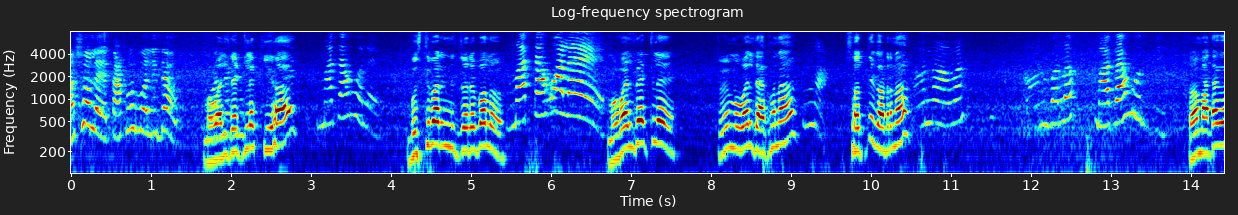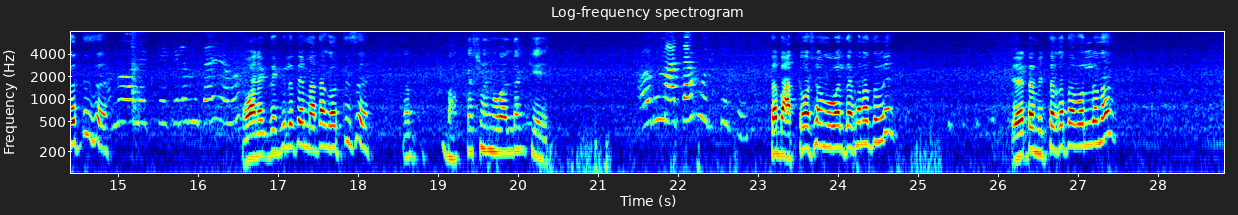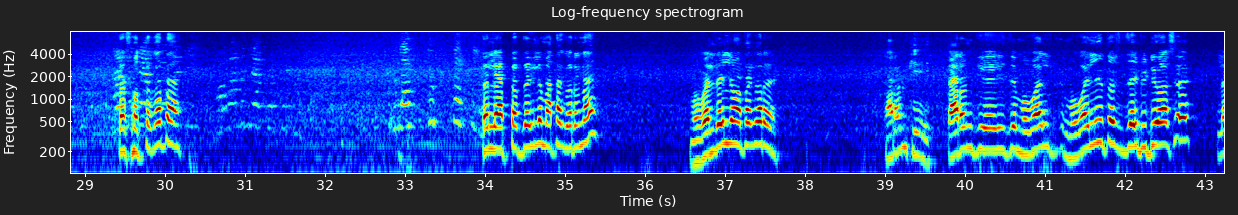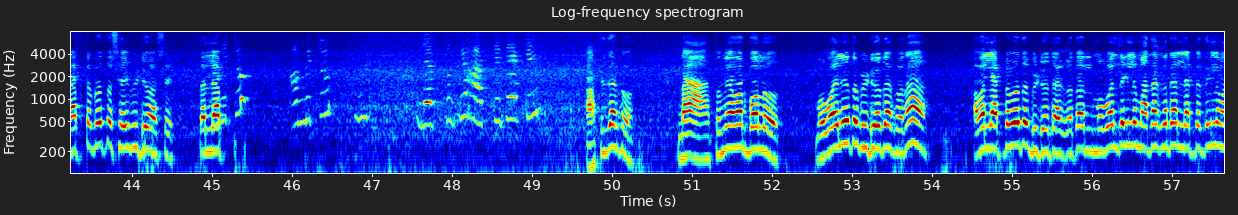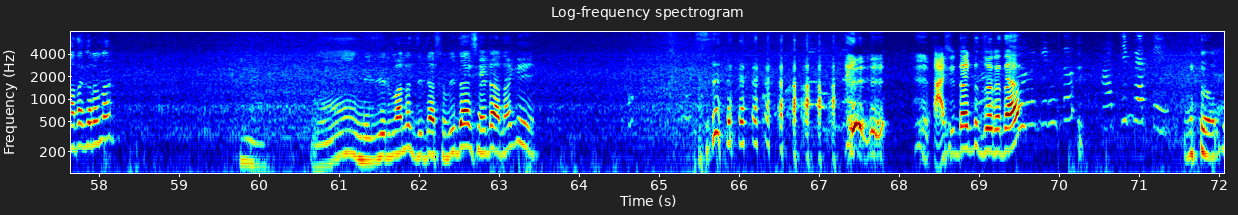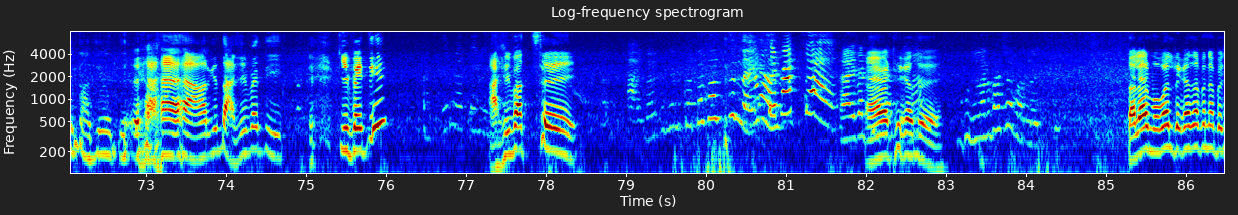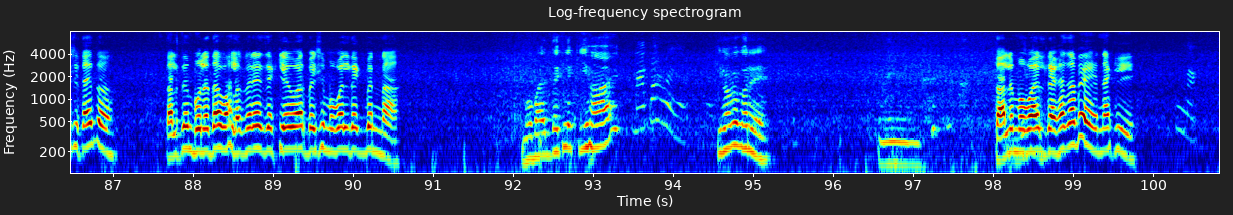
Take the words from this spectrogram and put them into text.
আসলে কাকুর বলি দাও। মোবাইল দেখলে কি হয়? বুঝতে পারিনি জোরে বলো। মোবাইল দেখলে? তুমি মোবাইল দেখো না? সত্যি ঘটনা? তোমার মাথা ঘুরতেছে? অনেক দেখলে তো মাথা ঘুরতেছে? তা ভাত খাওয়ার সময় মোবাইল দেখ কে? তা ভাত খাওয়ার সময় মোবাইল দেখো না তুমি? এটা মিথ্যা কথা বললে না? তা সত্য কথা? তা ল্যাপটপ দেখলে মাথা করে না? মোবাইল দেখলে মাথা করে কারণ কি? কারণ কি এই যে মোবাইল মোবাইলে তো যে ভিডিও আসে ল্যাপটপে তো সেই ভিডিও আসে। তা ল্যাপ হাতে দেখো। না তুমি আমার বলো মোবাইলেও তো ভিডিও দেখো না? আবার ল্যাপটপেও তো ভিডিও দেখো। তা মোবাইল দেখলে মাথা করে আর ল্যাপটপ দেখলে মাথা করে না? নিজের মানে যেটা সুবিধা সেটা নাকি? হাসিটা একটু জোরে দাও। কিন্তু হাসি আমার কিন্তু হাসি পাইতি কি পাইতি হাসি পাচ্ছে। হ্যাঁ ঠিক আছে। তাহলে আর মোবাইল দেখা যাবে না বেশি তাই তো? তাহলে তুমি বলে দাও ভালো করে যে কেউ আর বেশি মোবাইল দেখবেন না। মোবাইল দেখলে কি হয়? কীভাবে করে? তাহলে মোবাইল দেখা যাবে নাকি?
